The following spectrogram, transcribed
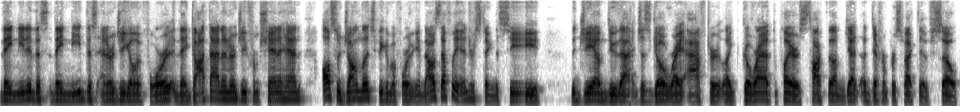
They needed this. They need this energy going forward. They got that energy from Shanahan. Also, John Lynch speaking before the game. That was definitely interesting to see the GM do that. Just go right after, like, go right at the players, talk to them, get a different perspective. So,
